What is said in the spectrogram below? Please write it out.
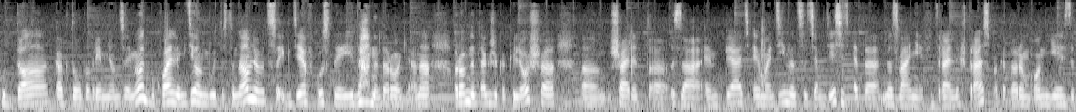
куда, как долго времени он займет, буквально где он будет останавливаться и где вкусная еда на дороге. Она ровно так же, как и Леша, э, шарит э, за М5, М11, М10. Это название федеральных трасс, по которым он ездит.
